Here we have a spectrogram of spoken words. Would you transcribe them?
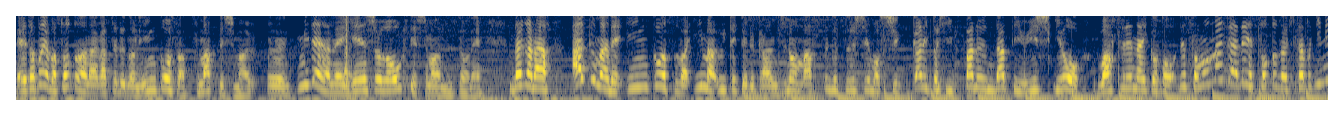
えー、例えば外は流せるのにインコースは詰まってしまう。うん、みたいなね、現象が起きてしまうんですよね。だから、あくまでインコースは今打ててる感じのまっすぐツーシームをしっかりと引っ張るんだっていう意識を忘れないこと。でその中で外が来た時に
